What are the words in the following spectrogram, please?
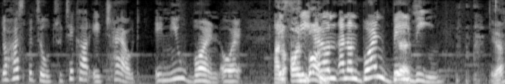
the hospital to take out a child, a newborn or An unborn. an, un- an unborn Yes. baby Yeah.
